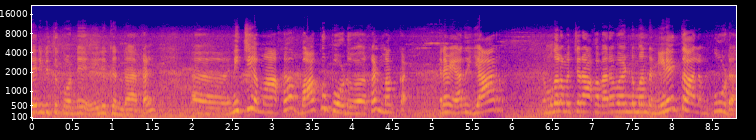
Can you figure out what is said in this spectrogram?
தெரிவித்து கொண்டு இருக்கின்றார்கள். நிச்சயமாக வாக்கு போடுபவர்கள் மக்கள். எனவே அது யார் முதலமைச்சராக வர வேண்டும் என்று நினைத்தாலும் கூட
